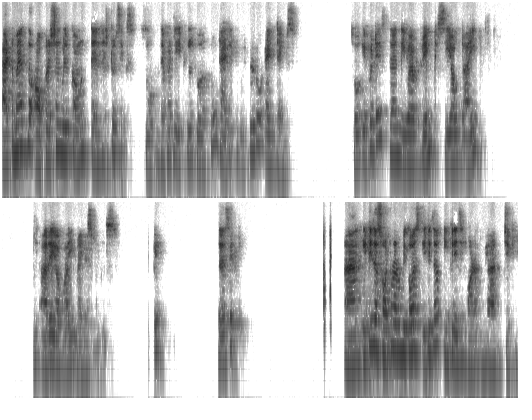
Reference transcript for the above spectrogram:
at max the operation will count 10 raised to 6 so definitely it will go to directly equal to n times. So if it is then you have print c out i array of i minus 1 okay? That's it. And it is a short order because it is a increasing order. We are checking.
